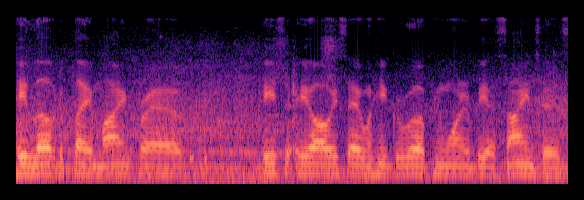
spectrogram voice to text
He loved to play Minecraft. He, he always said when he grew up he wanted to be a scientist.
